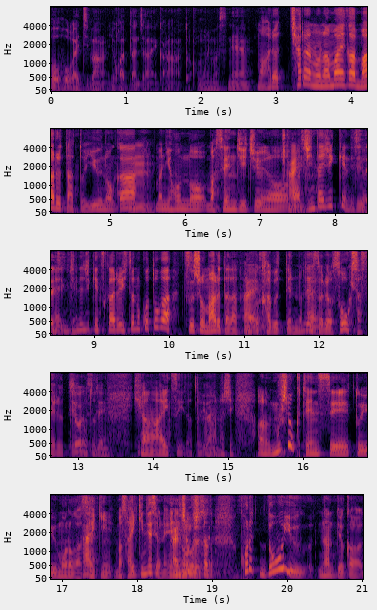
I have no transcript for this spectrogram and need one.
方法が一番良かったんじゃないかなと思いますね。まあ、あれはキャラの名前がマルタというのが、うん、まあ、日本の、まあ、戦時中の、はい、まあ、人体実験ですよね。人体実験。使われる人のことが通称マルタだったのとかぶってるので、はい、それを想起させるということで批判相次いだという話、はい、あの無色転生というものが最近、まあ、最近ですよね。炎上したと、これどういうなんていうか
